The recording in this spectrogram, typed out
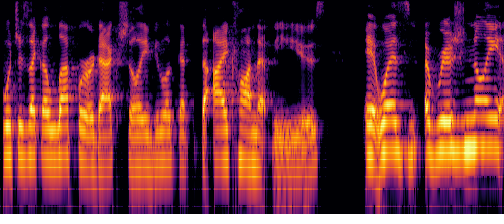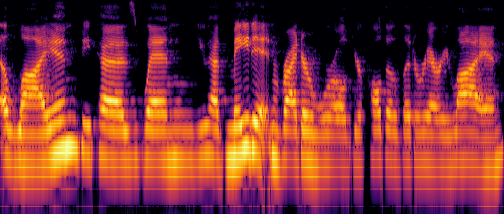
which is like a leopard, actually, if you look at the icon that we use, it was originally a lion because when you have made it in writer world, you're called a literary lion.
